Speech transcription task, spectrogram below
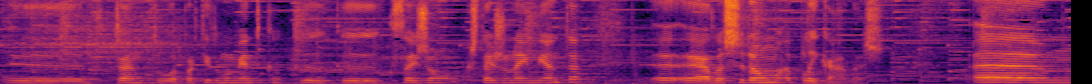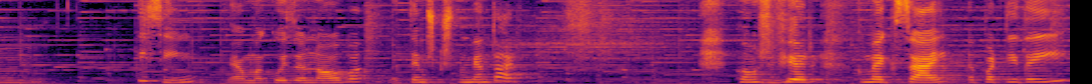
Uh, portanto, a partir do momento que, que, que, que sejam, que estejam na emenda, uh, elas serão aplicadas. Uh, e sim, é uma coisa nova, temos que experimentar. Vamos ver como é que sai a partir daí,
